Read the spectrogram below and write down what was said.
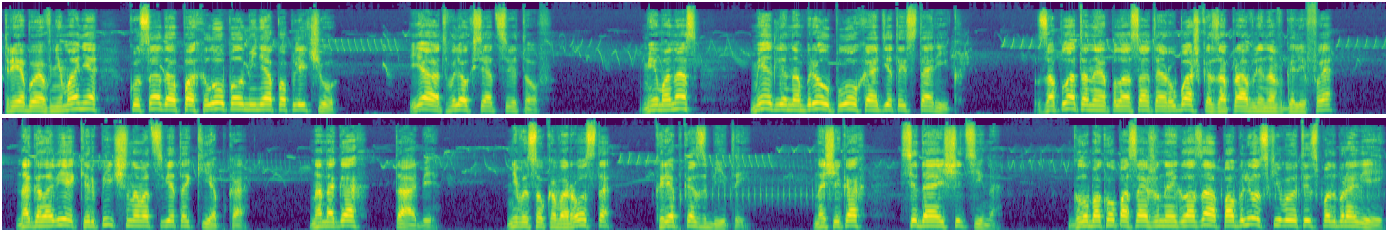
Требуя внимания, Кусада похлопал меня по плечу. Я отвлекся от цветов. Мимо нас — медленно брел плохо одетый старик. Заплатанная полосатая рубашка заправлена в галифе, на голове кирпичного цвета кепка, на ногах таби. Невысокого роста, крепко сбитый. На щеках седая щетина. Глубоко посаженные глаза поблескивают из-под бровей.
